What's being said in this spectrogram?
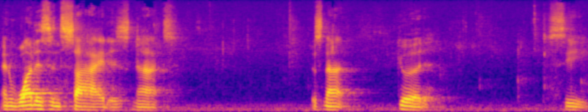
And what is inside is not, is not good to see.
